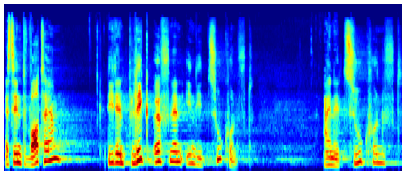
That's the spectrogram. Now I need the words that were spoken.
Es sind Worte, die den Blick öffnen in die Zukunft. Eine Zukunft,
